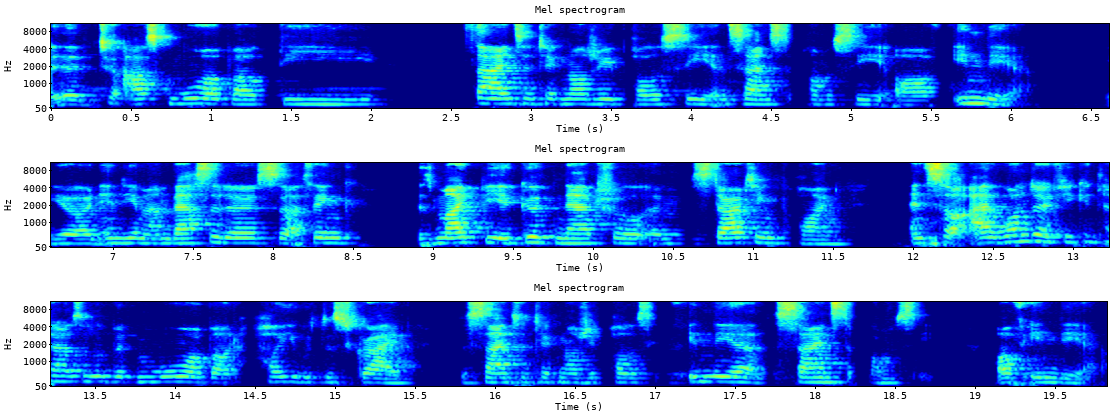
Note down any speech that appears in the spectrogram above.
uh, to ask more about the science and technology policy and science diplomacy of India. You're an Indian ambassador, so I think this might be a good natural um, starting point. And so I wonder if you can tell us a little bit more about how you would describe the science and technology policy of India the science diplomacy of India.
